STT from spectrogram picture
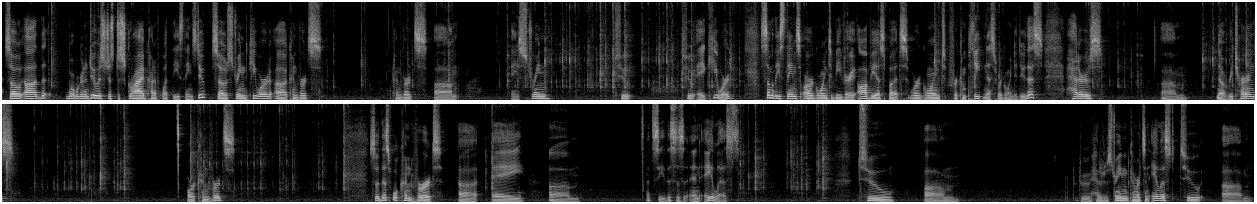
So uh, the, what we're going to do is just describe kind of what these things do. So string keyword uh, converts converts um, a string to to a keyword some of these things are going to be very obvious, but we're going to, for completeness, we're going to do this. Headers, um, no, returns or converts. So this will convert uh, a, um, let's see, this is an A list to, um, to header to string converts an A list to um,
